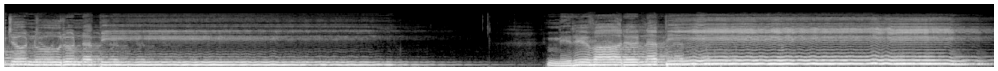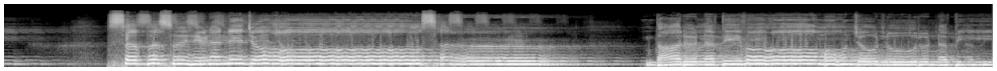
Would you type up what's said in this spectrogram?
منهنجو نور نبي. نروار نبي. سڀ سهڻن جو سر. نبي وو منهنجو نور نبي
